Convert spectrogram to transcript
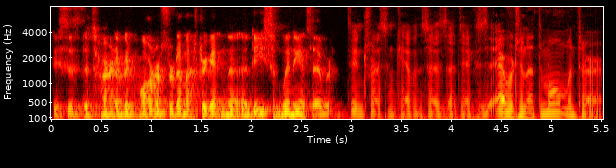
this is the turn of the corner for them after getting a, a decent win against Everton. It's interesting. Kevin says that yeah, because Everton at the moment are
